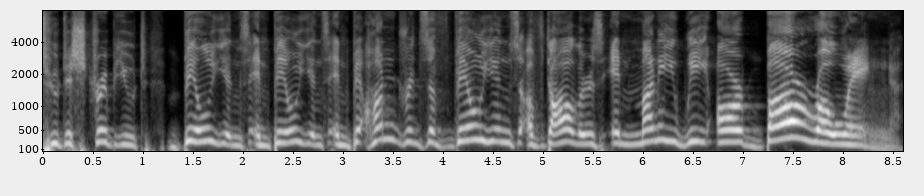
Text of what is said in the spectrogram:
to distribute billions and billions and bi- hundreds of billions of dollars in money we are borrowing.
